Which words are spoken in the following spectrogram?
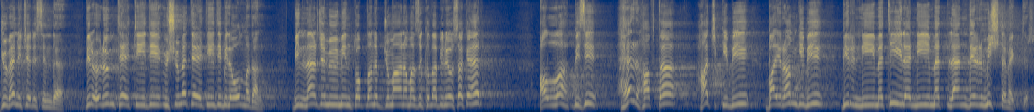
güven içerisinde bir ölüm tehdidi, üşüme tehdidi bile olmadan binlerce mümin toplanıp cuma namazı kılabiliyorsak eğer Allah bizi her hafta hac gibi, bayram gibi bir nimetiyle nimetlendirmiş demektir.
